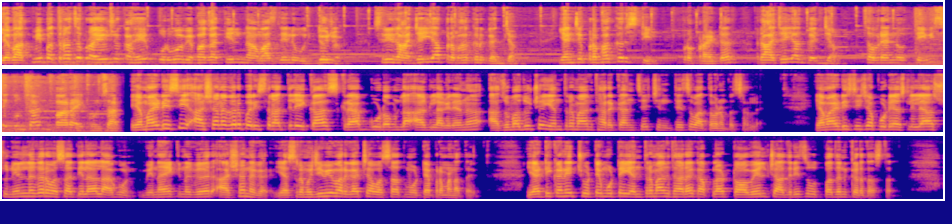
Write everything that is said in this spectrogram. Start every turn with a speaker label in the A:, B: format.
A: या बातमीपत्राचं प्रायोजक आहे पूर्व विभागातील नावाजलेले उद्योजक श्री राजय्या प्रभाकर गज्जाम. यांचे प्रभाकर स्टील प्रोप्रायटर राजय्या गज्जाम. चौऱ्याण्णव तेवीस एकोणसाठ बारा एकोणसाठ. एमआयडीसी आशानगर परिसरातील एका स्क्रॅप गोडाऊनला आग लागल्यानं आजूबाजूच्या यंत्रमाग धारकांचे चिंतेचं वातावरण पसरलंय. एमआयडीसीच्या पुढे असलेल्या सुनील नगर वसाहतीला लागून विनायक नगर आशानगर या श्रमजीवी वर्गाच्या वसाहत मोठ्या प्रमाणात आहेत. या ठिकाणी छोटे मोठे यंत्रमाग धारक आपला टॉवेल चादरीचं उत्पादन करत असतात.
